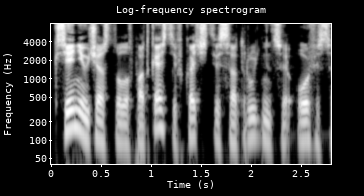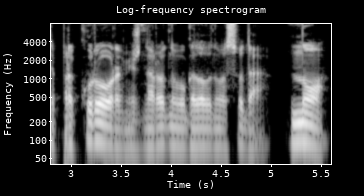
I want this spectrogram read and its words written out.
Ксения участвовала в подкасте в качестве сотрудницы офиса прокурора Международного уголовного суда. Но,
